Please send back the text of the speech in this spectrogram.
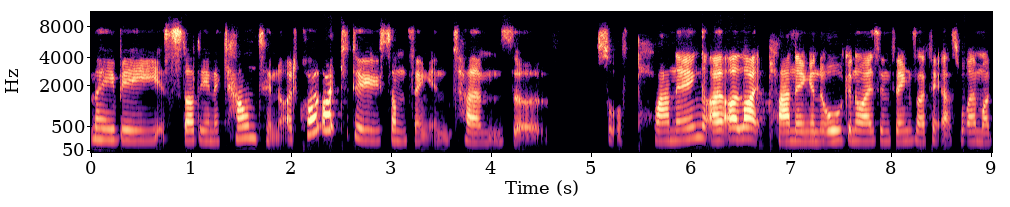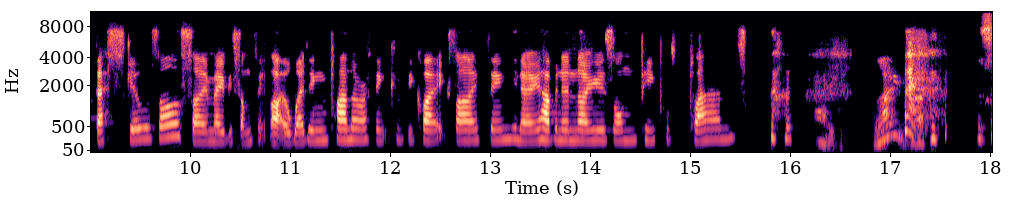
maybe studying accounting, I'd quite like to do something in terms of sort of planning. I, I like planning and organising things. I think that's where my best skills are. So maybe something like a wedding planner, I think, could be quite exciting. You know, having a nose on people's plans. I like that. That's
